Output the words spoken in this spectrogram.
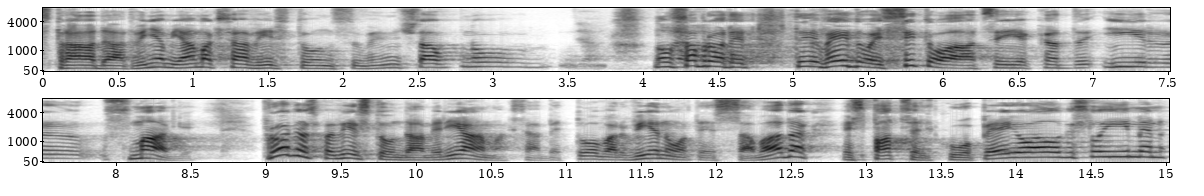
strādāt, viņam jāmaksā virsstundas. Viņš tā, nu, nu, saprotiet, veidojas situācija, kad ir smagi. Protams, par virsstundām ir jāmaksā, bet to var vienoties savādāk. Es paceļu kopējo algas līmeni,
